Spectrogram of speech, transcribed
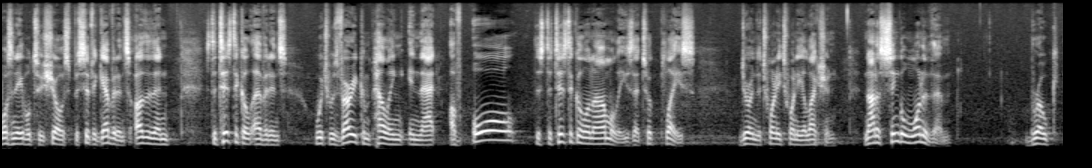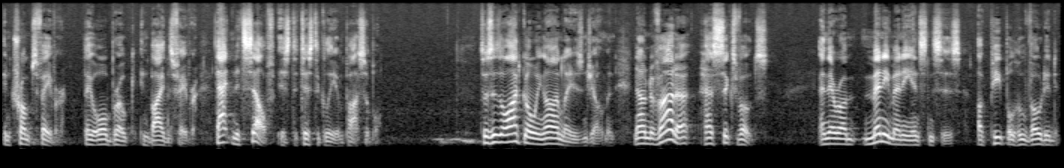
wasn't able to show specific evidence other than statistical evidence, which was very compelling in that of all the statistical anomalies that took place during the 2020 election, not a single one of them broke in Trump's favor. They all broke in Biden's favor. That in itself is statistically impossible. So there's a lot going on, ladies and gentlemen. Now, Nevada has six votes, and there are many, many instances of people who voted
